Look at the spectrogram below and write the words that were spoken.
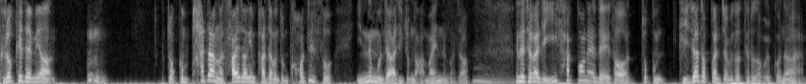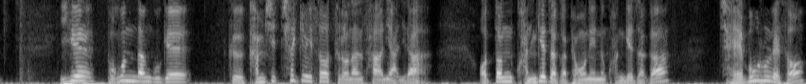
그렇게 되면 조금 파장은 사회적인 파장은 좀 커질 수 있는 문제가 아직 좀 남아 있는 거죠. 음. 근데 제가 이제 이 사건에 대해서 조금 기자적 관점에서 들여다볼 거는 이게 보건 당국의 그 감시 체계에서 드러난 사안이 아니라 어떤 관계자가 병원에 있는 관계자가 제보를 해서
